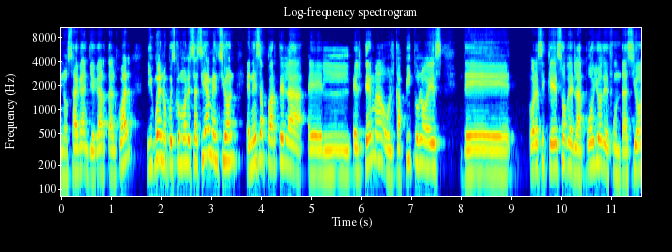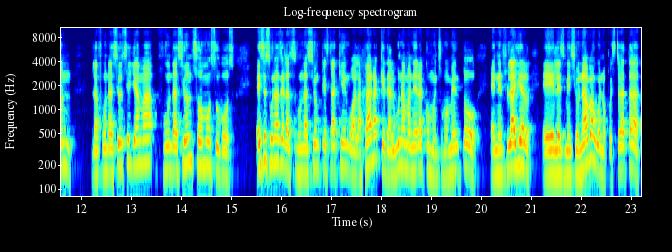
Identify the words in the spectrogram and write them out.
nos hagan llegar tal cual. Y bueno, pues como les hacía mención, en esa parte la, el, tema o el capítulo es de, ahora sí que es sobre el apoyo de fundación. La fundación se llama Fundación Somos Su Voz. Esa es una de las fundaciones que está aquí en Guadalajara, que de alguna manera, como en su momento en el flyer eh, les mencionaba, bueno, pues trata,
